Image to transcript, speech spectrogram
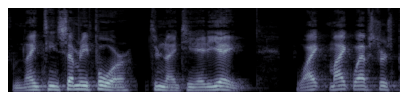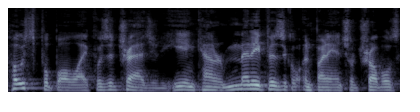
from 1974 through 1988. Mike Webster's post football life was a tragedy. He encountered many physical and financial troubles,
